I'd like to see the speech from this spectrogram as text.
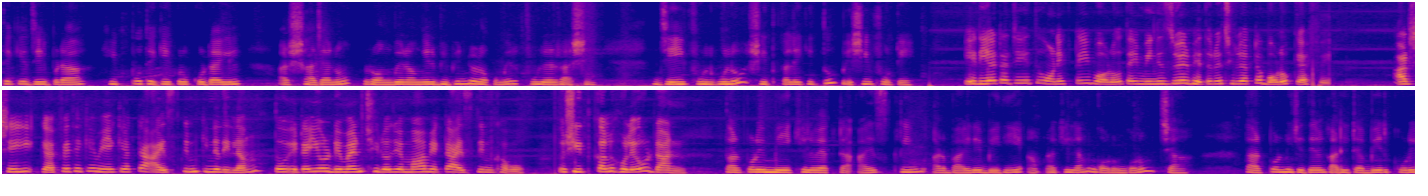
থেকে জেব্রা হিপ্পো থেকে ক্রোকোডাইল আর সাজানো রং বেরঙের বিভিন্ন রকমের ফুলের রাশি। যেই ফুলগুলো শীতকালে কিন্তু বেশি ফোটে। এরিয়াটা যেহেতু অনেকটাই বড় তাই মিনিজুয়ের ভেতরে ছিল একটা বড় ক্যাফে। আর সেই ক্যাফে থেকে মেয়েকে একটা আইসক্রিম কিনে দিলাম। তো এটাই ওর ডিমান্ড ছিল যে মা আমি একটা আইসক্রিম খাব। তো শীতকাল হলেও ডান। তারপরে মেয়ে খেলো একটা আইসক্রিম আর বাইরে বেরিয়ে আমরা খেলাম গরম গরম চা। তারপর নিজেদের গাড়িটা বের করে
